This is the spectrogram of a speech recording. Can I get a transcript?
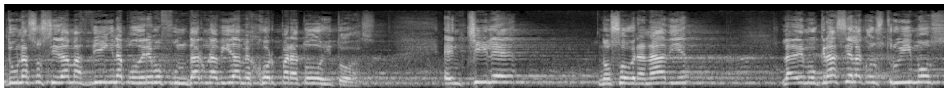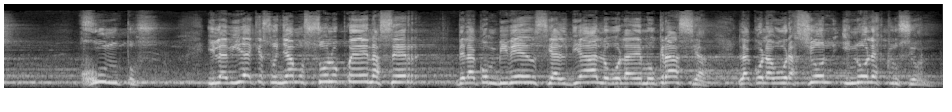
de una sociedad más digna podremos fundar una vida mejor para todos y todas. En Chile no sobra nadie. La democracia la construimos juntos y la vida que soñamos solo puede nacer de la convivencia, el diálogo, la democracia, la colaboración y no la exclusión.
